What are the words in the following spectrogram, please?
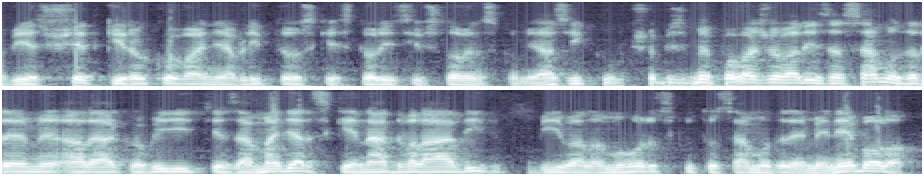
viesť všetky rokovania v Liptovskej stolici v slovenskom jazyku, čo by sme považovali za samozrejme, ale ako vidíte, za maďarské nadvlády v bývalom Uhorsku to samozrejme nebolo.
